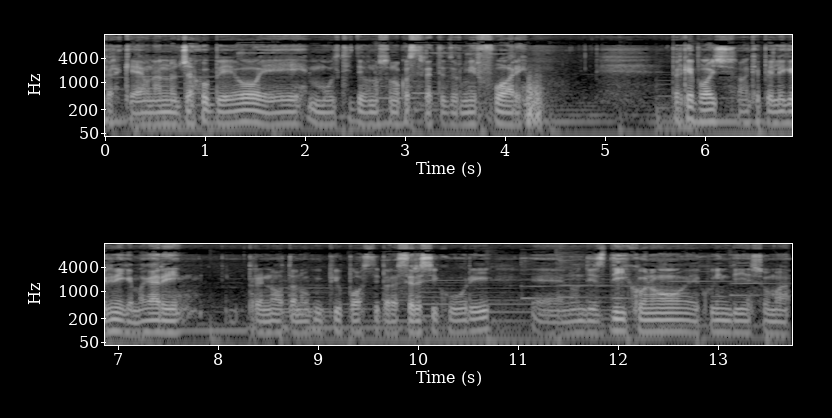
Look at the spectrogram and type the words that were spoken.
perché è un anno giacobeo e molti devono, sono costretti a dormire fuori perché poi ci sono anche pellegrini che magari prenotano più posti per essere sicuri, eh, non disdicono e quindi insomma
